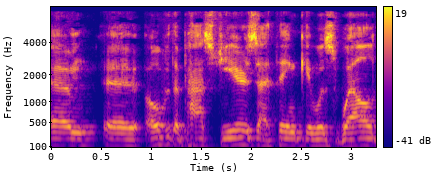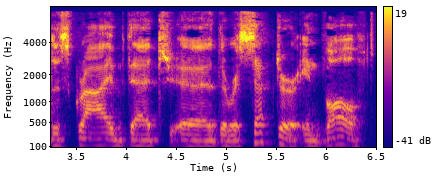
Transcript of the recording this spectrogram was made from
um, uh, over the past years, I think it was well described that uh, the receptor involved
